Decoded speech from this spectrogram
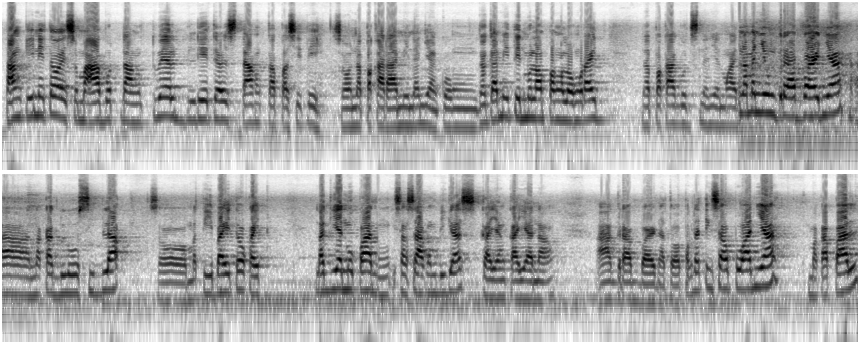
Tangke nito ay sumaabot ng 12 liters tank capacity. So napakarami na niyan. Kung gagamitin mo lang pang long ride, napaka-goods na niyan mga idol. Naman yung grab bar niya, ah, naka-glossy black. So matibay ito kahit lagyan mo pa ng isang sakong bigas, kayang-kaya ng ah, grab bar na to. Pagdating sa upuan niya, makapal,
